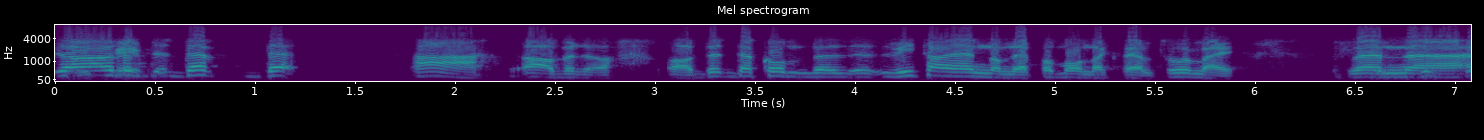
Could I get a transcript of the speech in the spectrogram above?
Ja, det, det, det, ah, ja, men, ja, det, det kom, vi tar hand om det på måndag kväll, tror mig. Eh,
